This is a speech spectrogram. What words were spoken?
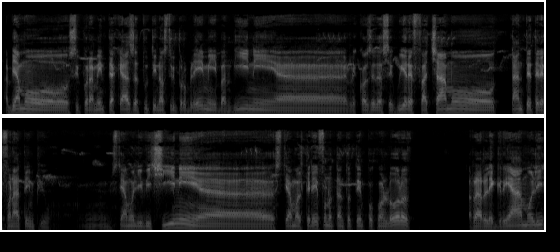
abbiamo sicuramente a casa tutti i nostri problemi, i bambini, eh, le cose da seguire, facciamo tante telefonate in più. Stiamogli vicini, eh, stiamo al telefono tanto tempo con loro, rallegriamoli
